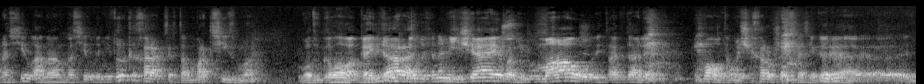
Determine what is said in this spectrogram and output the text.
носила, она носила не только характер там, марксизма, вот в головах Гайдара, Нечаева, Мао и так далее. Мао там очень хорошая, кстати говоря, э,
